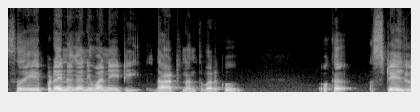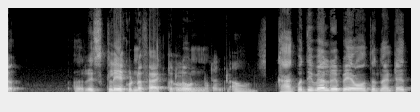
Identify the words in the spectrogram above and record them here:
సో ఎప్పుడైనా కానీ వన్ ఎయిటీ దాటినంత వరకు ఒక స్టేజ్లో రిస్క్ లేకుండా ఫ్యాక్టర్లో ఉన్నాం అవును. కాకపోతే ఇవాళ రేపు ఏమవుతుందంటే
